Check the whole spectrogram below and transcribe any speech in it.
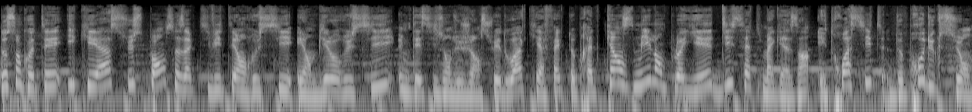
De son côté, Ikea suspend ses activités en Russie et en Biélorussie, une décision du géant suédois qui affecte près de 15 000 employés, 17 magasins et 3 sites de production.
